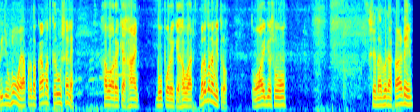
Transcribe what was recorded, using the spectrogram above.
બીજું શું હોય? આપણે તો કામ જ કરવું છે ને. સવારે કે હા બપોરે કે સવાર. બરાબર ને મિત્રો? તો હું આવી ગયો છું. સેડા બેડા કાઢીને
